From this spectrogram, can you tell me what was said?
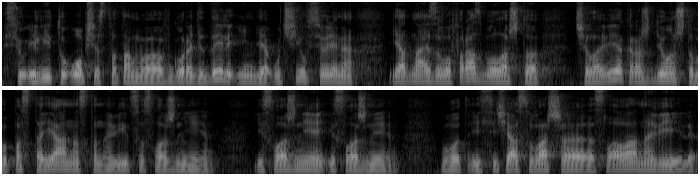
всю элиту общества там э, в городе Дели, Индия, учил все время. И одна из его фраз была, что человек рожден, чтобы постоянно становиться сложнее. И сложнее, и сложнее. Вот. И сейчас ваши слова навеяли.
